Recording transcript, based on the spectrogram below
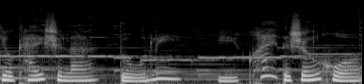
又开始了独立愉快的生活。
